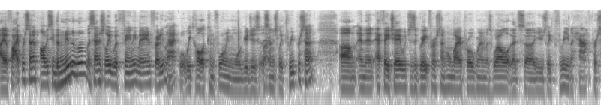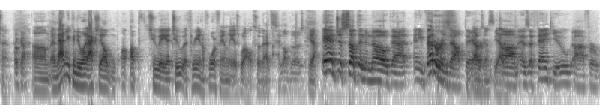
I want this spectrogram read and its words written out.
I have 5%. Obviously, the minimum, essentially, with Fannie Mae and Freddie Mac, what we call a conforming mortgage, is essentially 3%. Um, and then FHA, which is a great first-time homebuyer program as well, that's uh, usually 3.5%. Okay. Um, and that you can do actually up to a, a two, a three, and a four family as well. So that's I love those. Yeah. And just something to know that any veterans out there, Yeah, I was gonna yeah. um, as a thank you uh, for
